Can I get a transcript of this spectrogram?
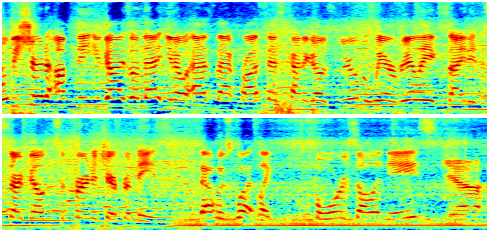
we'll be sure to update you guys on that, you know, as that process kind of goes through, but we are really excited to start building some furniture from these. That was what, like four solid days? Yeah,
